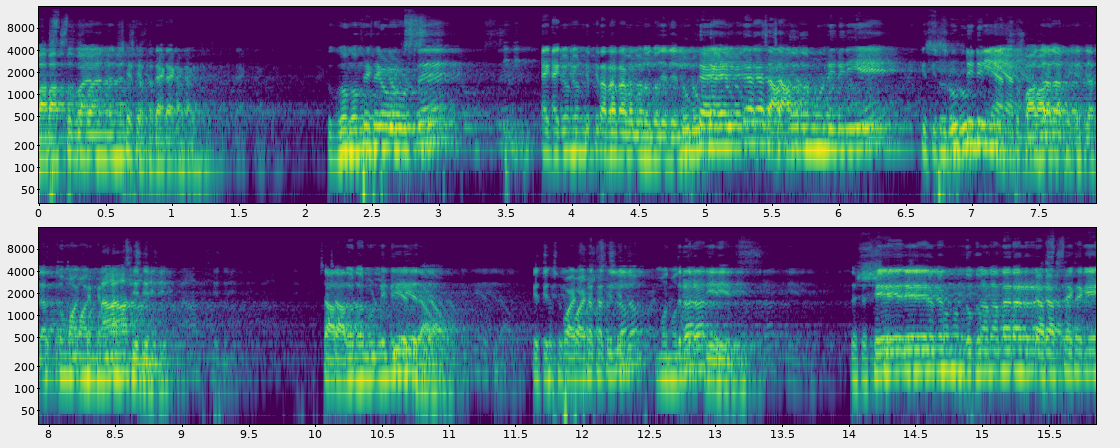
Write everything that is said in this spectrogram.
বাস্তবায়ন এটা দেখাবে। ঘুম থেকে উঠছে, একজনকে তারা বলল যে, লুকায় লুকায় চাদর মুড়ি দিয়ে কিছু রুটি নিয়ে আসো বাজার থেকে, যাতে তোমাকে না চিনে। চাদর মুড়ি দিয়ে যাও। কিছু পয়সা ছিল, মুদ্রা দিয়ে দিস। তো সে যখন দোকানদারের কাছ থেকে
